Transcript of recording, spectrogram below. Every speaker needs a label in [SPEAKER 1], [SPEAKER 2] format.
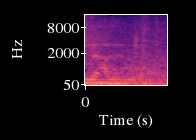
[SPEAKER 1] Blood.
